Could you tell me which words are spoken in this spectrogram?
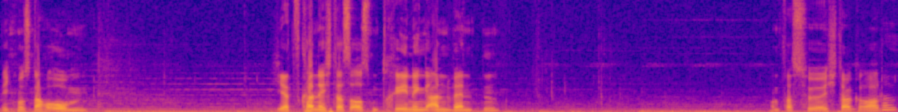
ich muss nach oben. Jetzt kann ich das aus dem Training anwenden. Und was höre ich da gerade?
